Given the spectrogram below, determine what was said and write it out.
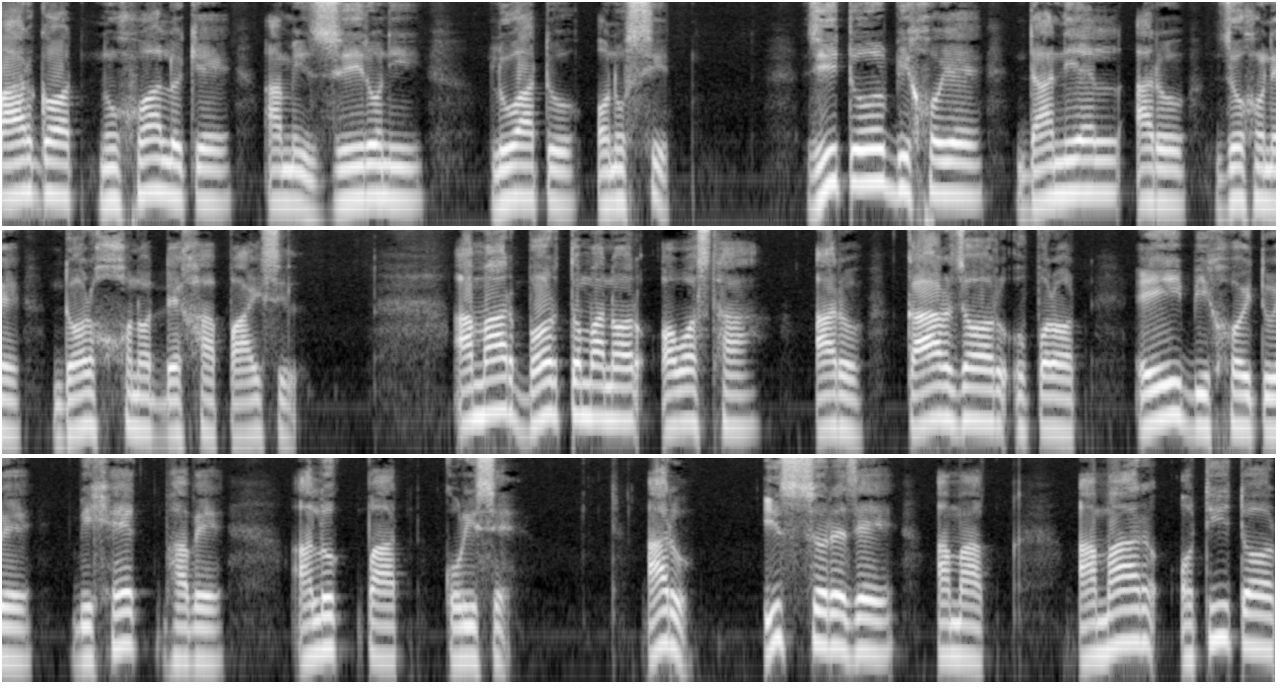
পাৰ্গত নোহোৱালৈকে আমি জিৰণি লোৱাটো অনুচিত। যিটোৰ বিষয়ে দানিয়েল আৰু জোহনে দৰ্শনত দেখা পাইছিল। আমাৰ বৰ্তমানৰ অৱস্থা আৰু কাৰ্যৰ ওপৰত এই বিষয়টোৱে বিশেষভাৱে আলোকপাত কৰিছে। আৰু ঈশ্বৰে যে আমাক আমাৰ অতীতৰ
